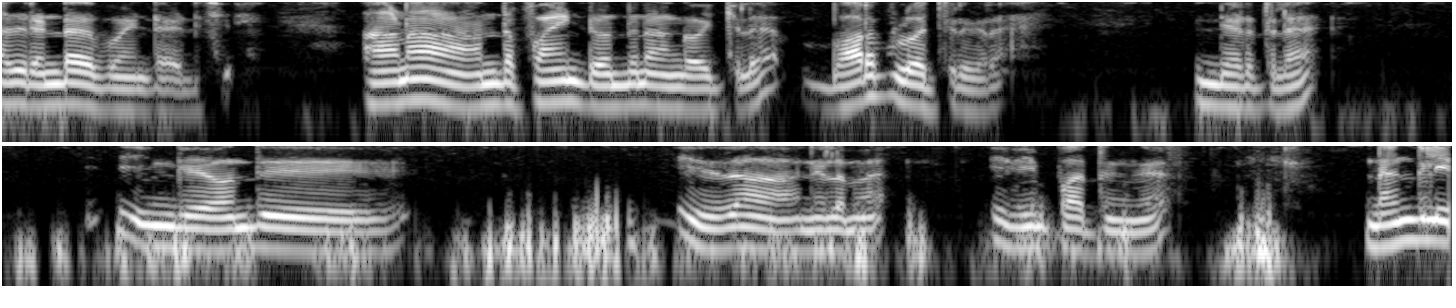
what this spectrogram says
அது ரெண்டாவது பாயிண்ட் ஆகிடுச்சு ஆனால் அந்த பாயிண்ட் வந்து நான் அங்கே வைக்கல. வரப்பில் வச்சுருக்கிறேன் இந்த இடத்துல. இங்கே வந்து இதுதான் நிலைமை. இதையும் பார்த்துங்க நங்கிலி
